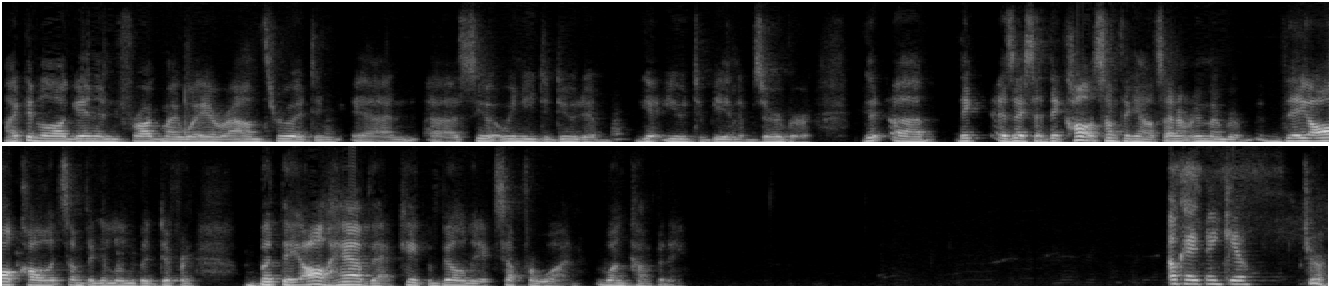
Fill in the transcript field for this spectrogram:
I can log in and frog my way around through it and, and uh, see what we need to do to get you to be an observer. Uh, they, as I said, they call it something else. I don't remember. They all call it something a little bit different, but they all have that capability except for one, one company. Okay, thank you. Sure.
